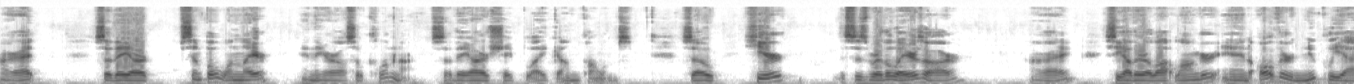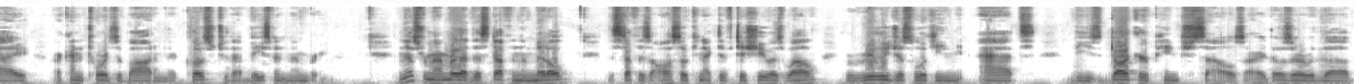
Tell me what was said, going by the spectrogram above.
all right, so they are simple, one layer, and they are also columnar. So they are shaped like um, columns. So here, this is where the layers are, all right. See how they're a lot longer, and all their nuclei are kind of towards the bottom. They're closer to that basement membrane. And just remember that this stuff in the middle, this stuff is also connective tissue as well. We're really just looking at these darker pink cells. All right, those are the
